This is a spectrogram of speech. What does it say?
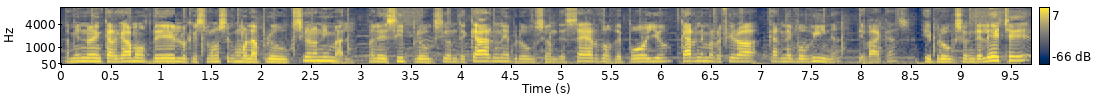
también nos encargamos de lo que se conoce como la producción animal. Vale decir, producción de carne, producción de cerdos, de pollo. Carne me refiero a carne bovina, de vacas. Y producción de leche,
